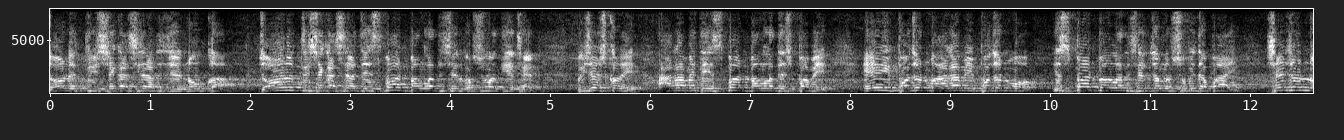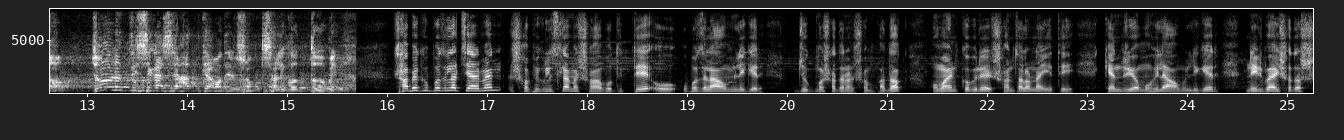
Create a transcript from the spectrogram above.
জননেত্রী শেখ হাসিনার যে নৌকা জননেত্রী শেখ হাসিনা যে স্মার্ট বাংলাদেশের ঘোষণা দিয়েছেন, বিশেষ করে আগামীতে স্মার্ট বাংলাদেশ পাবে। এই প্রজন্ম, আগামী প্রজন্ম স্মার্ট বাংলাদেশের জন্য সুবিধা পায়। সেই জন্য জননেত্রী শেখ হাসিনা হাতকে আমাদের শক্তিশালী করতে হবে। সাবেক উপজেলা চেয়ারম্যান শফিকুল ইসলামের সভাপতিত্বে ও উপজেলা আওয়ামী লীগের যুগ্ম সাধারণ সম্পাদক হুমায়ুন কবিরের সঞ্চালনায় এতে কেন্দ্রীয় মহিলা আওয়ামী লীগের নির্বাহী সদস্য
